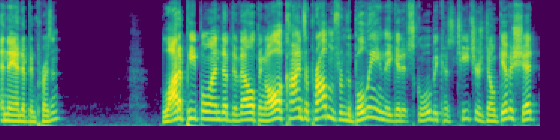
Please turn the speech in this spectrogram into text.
and they end up in prison. A lot of people end up developing all kinds of problems from the bullying they get at school because teachers don't give a shit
